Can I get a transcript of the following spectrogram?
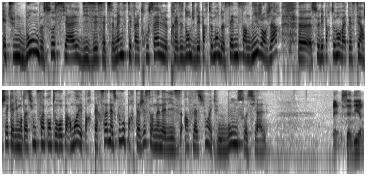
est une bombe sociale, disait cette semaine Stéphane Troussel, le président du département de Seine-Saint-Denis, Jean Viard. Euh, ce département va tester un chèque alimentation de 50 euros par mois et par personne. Est-ce que vous partagez son analyse? Inflation est une bombe sociale c'est-à-dire,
